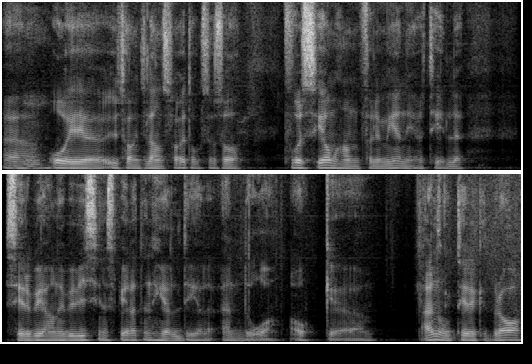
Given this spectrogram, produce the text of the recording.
mm. och är uttagen till landslaget också så får vi se om han följer med ner till Han har bevisligen spelat en hel del ändå och eh, är nog tillräckligt bra.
